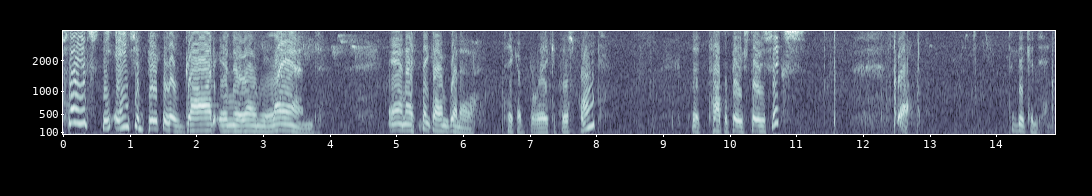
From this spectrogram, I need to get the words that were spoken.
plants the ancient people of God in their own land. And I think I'm going to take a break at this point. The top of page 36. Well, to be continued.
